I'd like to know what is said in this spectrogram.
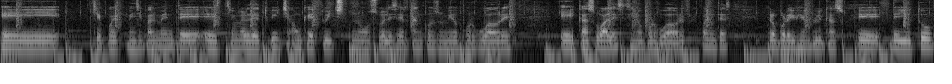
eh, que pues principalmente streamer de Twitch, aunque Twitch no suele ser tan consumido por jugadores casuales, sino por jugadores frecuentes. Pero por ejemplo el caso de YouTube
